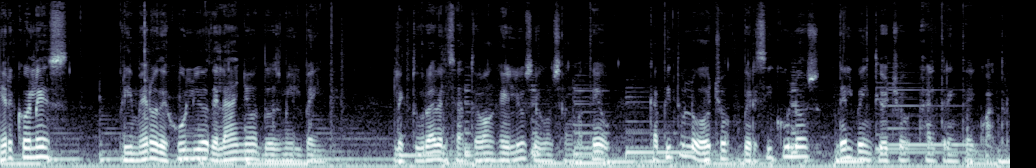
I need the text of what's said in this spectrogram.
Miércoles primero de julio del año 2020. Lectura del Santo Evangelio según San Mateo, capítulo 8, versículos del 28 al 34.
